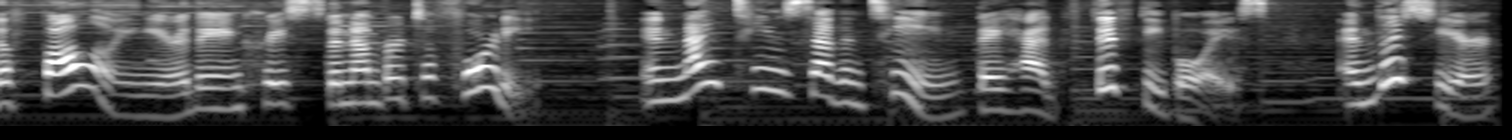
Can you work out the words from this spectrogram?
The following year, they increased the number to 40. In 1917, they had 50 boys, and this year,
